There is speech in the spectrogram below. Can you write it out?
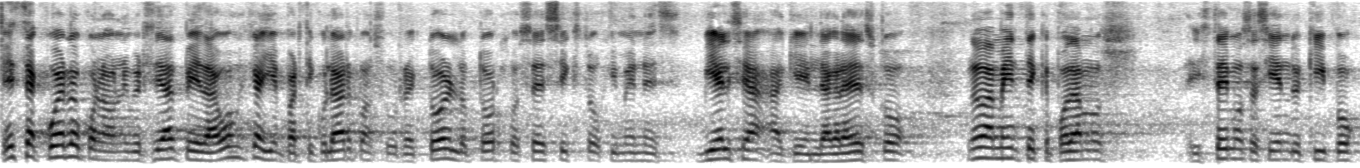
este acuerdo con la Universidad Pedagógica y en particular con su rector, el doctor José Sixto Jiménez Bielcia, a quien le agradezco nuevamente que podamos, estemos haciendo equipo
